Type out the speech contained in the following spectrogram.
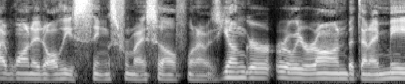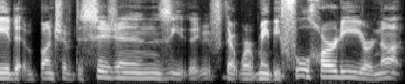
I wanted all these things for myself when I was younger, earlier on, but then I made a bunch of decisions that were maybe foolhardy or not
